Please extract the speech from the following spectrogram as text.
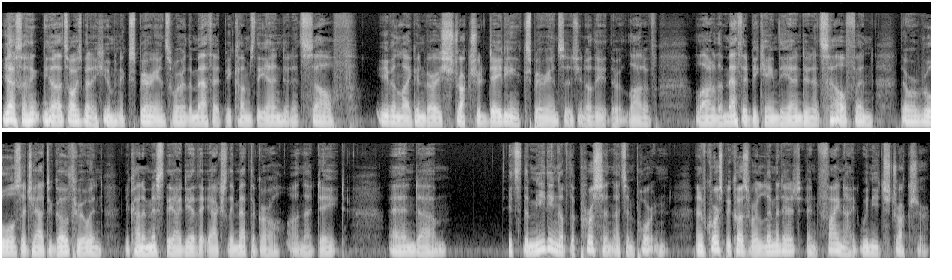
Yes, I think you know that's always been a human experience where the method becomes the end in itself. Even like in very structured dating experiences, you know, the, the a lot of a lot of the method became the end in itself, and there were rules that you had to go through, and you kind of missed the idea that you actually met the girl on that date. And um, it's the meeting of the person that's important. And of course, because we're limited and finite, we need structure.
